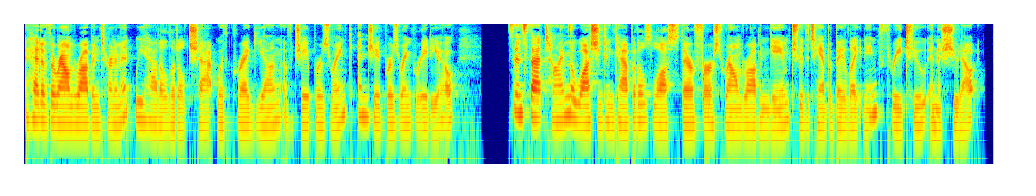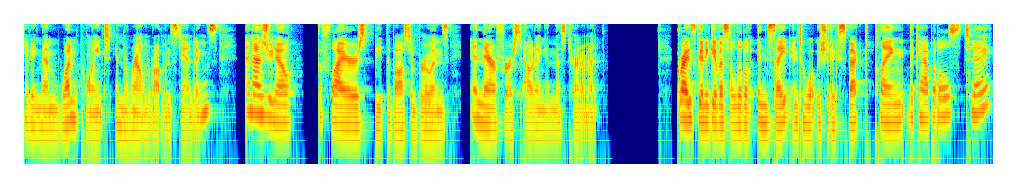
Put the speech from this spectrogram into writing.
Ahead of the round robin tournament, we had a little chat with Greg Young of Japers Rink and Japers Rink Radio since that time, the Washington Capitals lost their first round robin game to the Tampa Bay Lightning 3 2 in a shootout, giving them one point in the round robin standings. And as you know, the Flyers beat the Boston Bruins in their first outing in this tournament. Greg's going to give us a little insight into what we should expect playing the Capitals today.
